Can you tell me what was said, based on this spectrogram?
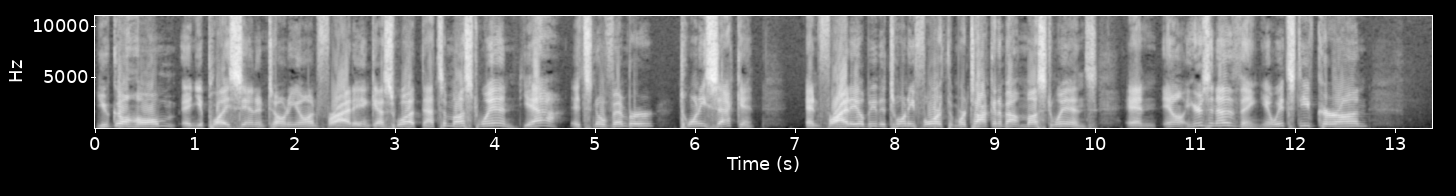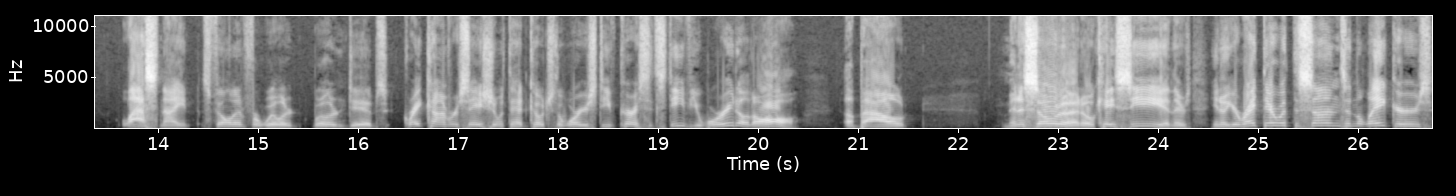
You go home and you play San Antonio on Friday and guess what? That's a must win. Yeah, it's November 22nd. And Friday will be the 24th, and we're talking about must wins. And, you know, here's another thing. You know, we had Steve Kerr on. last night, was filling in for Willard, Willard Dibbs. Great conversation with the head coach of the Warriors, Steve Kerr. I said, Steve, you worried at all about Minnesota and OKC? And there's, you know, you're right there with the Suns and the Lakers,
